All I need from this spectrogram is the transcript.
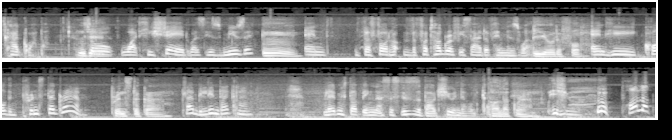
Kagwaba. So what he shared was his music Mm. and the photo, the photography side of him as well. Beautiful. And he called it. Princegram, Mhlawumbi Lindagram. Let me stop being narcissistic. This is about you, and Ndawo hologram. you Pollock.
